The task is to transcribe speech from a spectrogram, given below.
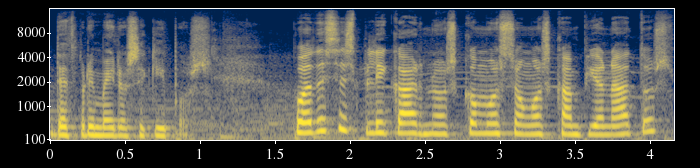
dez primeiros equipos. Podes explicarnos como son os campeonatos?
